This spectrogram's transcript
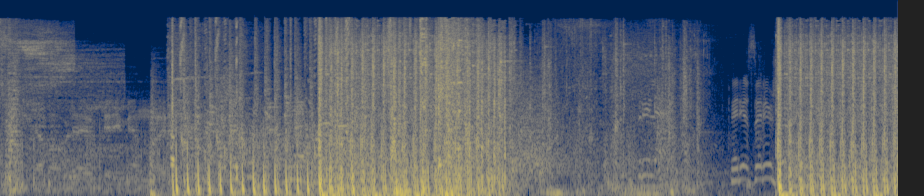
Добавляю переменную. Стреляю. Перезаряжаю.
